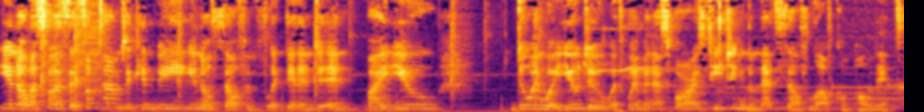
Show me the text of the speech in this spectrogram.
you know, that's what I say. Sometimes it can be, you know, self-inflicted, and and by you doing what you do with women, as far as teaching them that self-love component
